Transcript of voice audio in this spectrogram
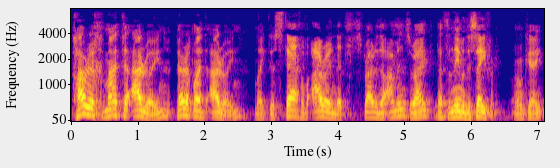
Parach Mat Aroin, Parach Mat Aroin, like the staff of Aaron that sprouted the almonds, right? That's the name of the sefer. Okay.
